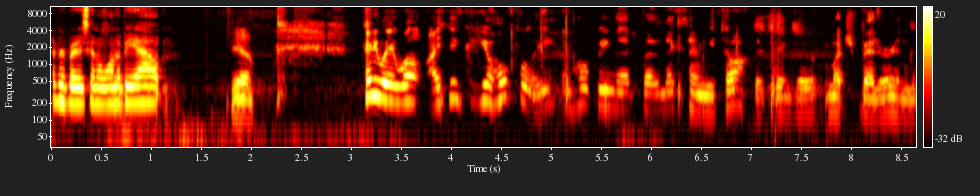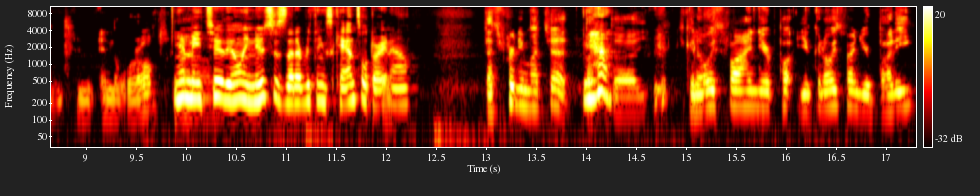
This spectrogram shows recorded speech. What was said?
everybody's gonna want to be out. Yeah. Anyway, well, I think you hopefully, I'm hoping that by the next time we talk, that things are much better in the in, in the world. Yeah, me Um, too. The only news is that everything's canceled right now. That's pretty much it. But, Yeah. Uh, you can always find your you can always find your buddy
